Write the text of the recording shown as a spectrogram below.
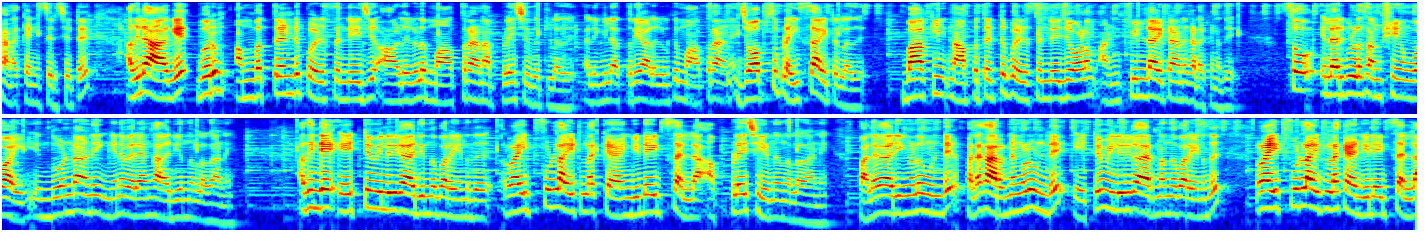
കണക്കനുസരിച്ചിട്ട് അതിലാകെ വെറും അമ്പത്തിരണ്ട് പെർസെന്റേജ് ആളുകൾ മാത്രമാണ് അപ്ലൈ ചെയ്തിട്ടുള്ളത്. അല്ലെങ്കിൽ അത്രയും ആളുകൾക്ക് മാത്രമാണ് ജോബ്സ് പ്ലേസ് ആയിട്ടുള്ളത്. ബാക്കി നാൽപ്പത്തെട്ട് പെർസെന്റേജോളം അൺഫിൽഡ് ആയിട്ടാണ് കിടക്കുന്നത്. സോ എല്ലാവർക്കും ഉള്ള സംശയം വായി എന്തുകൊണ്ടാണ് ഇങ്ങനെ വരാൻ കാര്യം എന്നുള്ളതാണ്. അതിന്റെ ഏറ്റവും വലിയൊരു കാര്യം എന്ന് പറയുന്നത് റൈറ്റ്ഫുൾ ആയിട്ടുള്ള കാൻഡിഡേറ്റ്സ് അല്ല അപ്ലൈ ചെയ്യണം എന്നുള്ളതാണ്. പല കാര്യങ്ങളും ഉണ്ട് പല കാരണങ്ങളും ഉണ്ട്. ഏറ്റവും വലിയൊരു കാരണം എന്ന് പറയുന്നത് റൈറ്റ്ഫുൾ ആയിട്ടുള്ള കാൻഡിഡേറ്റ്സ് അല്ല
